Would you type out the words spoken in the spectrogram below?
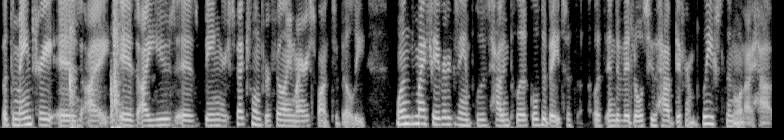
but the main trait is I is I use is being respectful and fulfilling my responsibility. One of my favorite examples is having political debates with with individuals who have different beliefs than what I have.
